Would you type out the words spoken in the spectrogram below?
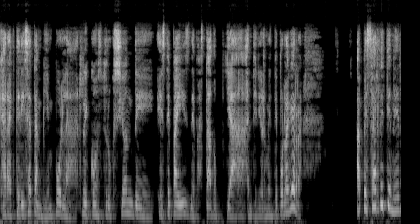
caracteriza también por la reconstrucción de este país devastado ya anteriormente por la guerra. A pesar de tener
